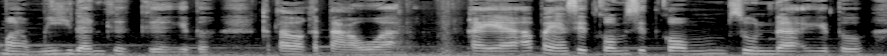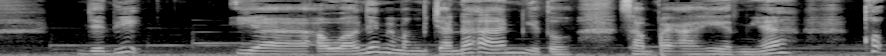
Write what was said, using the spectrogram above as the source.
Mami dan keke gitu. Ketawa-ketawa. Kayak apa ya sitkom-sitkom Sunda gitu. Jadi ya awalnya memang bercandaan gitu. Sampai akhirnya kok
